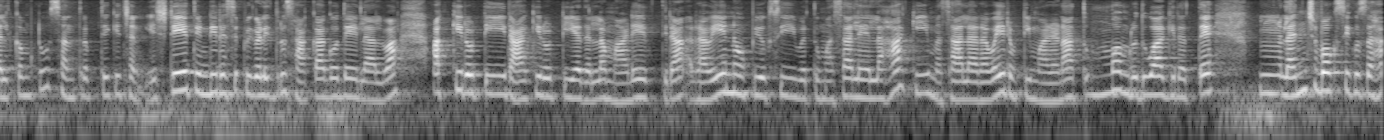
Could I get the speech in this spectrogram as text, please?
ವೆಲ್ಕಮ್ ಟು ಸಂತೃಪ್ತಿ ಕಿಚನ್ ಎಷ್ಟೇ ತಿಂಡಿ ರೆಸಿಪಿಗಳಿದ್ದರೂ ಸಾಕಾಗೋದೇ ಇಲ್ಲ ಅಲ್ವಾ? ಅಕ್ಕಿ ರೊಟ್ಟಿ, ರಾಗಿ ರೊಟ್ಟಿ ಅದೆಲ್ಲ ಮಾಡೇ ಇರ್ತೀರಾ? ರವೆಯನ್ನು ಉಪಯೋಗಿಸಿ ಇವತ್ತು ಮಸಾಲೆ ಎಲ್ಲ ಹಾಕಿ ಮಸಾಲ ರವೆ ರೊಟ್ಟಿ ಮಾಡೋಣ. ತುಂಬ ಮೃದುವಾಗಿರುತ್ತೆ. ಲಂಚ್ ಬಾಕ್ಸಿಗೂ ಸಹ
